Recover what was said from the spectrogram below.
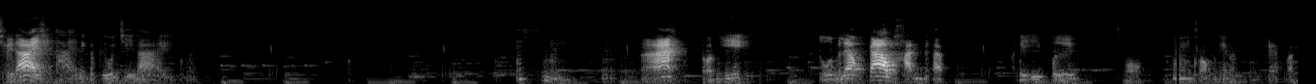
ใช้ได้ใช้ได้นี่ก็ถือว่าใช้ได้อะตอนนี้โดนไปแล้ว9,000นะครับ ไปเปิดของของนี่ก่อนของแคมป์ก่อน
